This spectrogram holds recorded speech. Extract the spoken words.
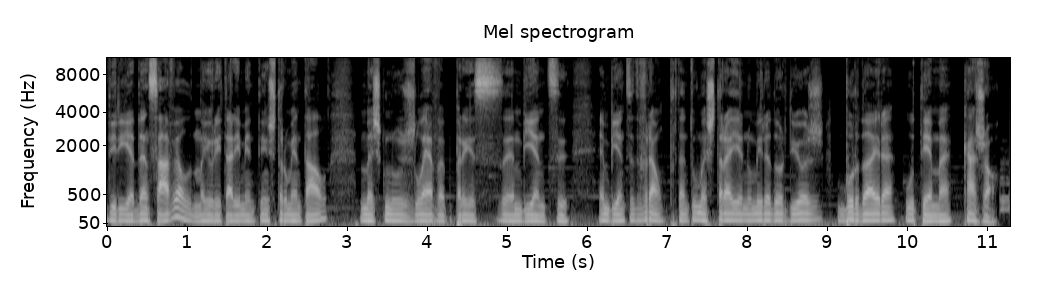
diria dançável, maioritariamente instrumental, mas que nos leva para esse ambiente, ambiente de verão. Portanto, uma estreia no Mirador de hoje, Bordeira, o tema Cajó.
